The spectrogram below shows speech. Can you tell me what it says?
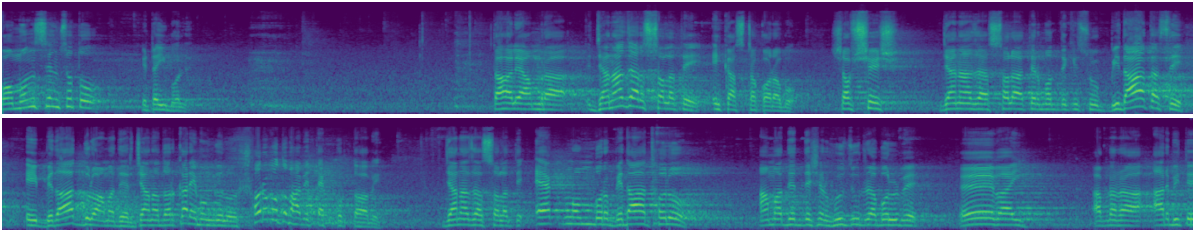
কমন সেন্সও তো এটাই বলে। তাহলে আমরা জানাজার সলাতে এই কাজটা করাবো। সবশেষ জানাজার সলাতের মধ্যে কিছু বিদাত আছে। এই বিদাতগুলো আমাদের জানা দরকার এবং এগুলো সর্বতভাবে ত্যাগ করতে হবে। জানাজার সলাতে এক নম্বর বেদাত হলো আমাদের দেশের হুজুররা বলবে, এ ভাই, আপনারা আরবিতে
